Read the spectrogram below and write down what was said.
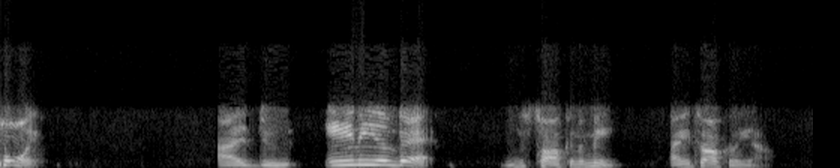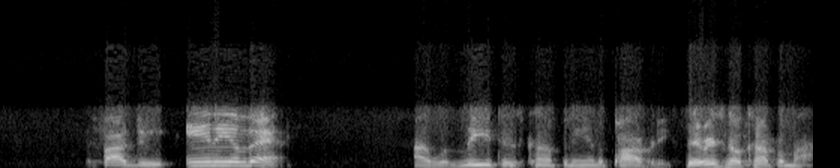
point I do any of that, just talking to me. I ain't talking to y'all. If I do any of that, I will lead this company into poverty. There is no compromise.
